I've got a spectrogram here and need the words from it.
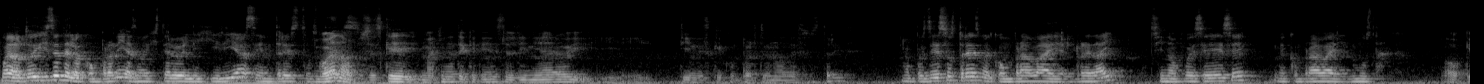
Bueno, tú dijiste te lo comprarías, ¿no? Dijiste lo elegirías entre estos bueno, tres. pues es que imagínate que tienes el dinero y, y- y tienes que comprarte uno de esos tres. No, pues de esos tres me compraba el Red Eye. Si no fuese ese, me compraba el Mustang. Ok.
